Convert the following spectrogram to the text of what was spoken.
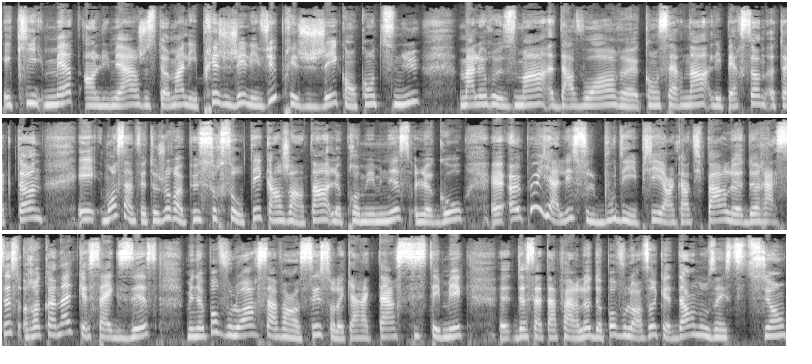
et qui mettent en lumière justement les préjugés, les vieux préjugés qu'on continue malheureusement d'avoir euh, concernant les personnes autochtones. Et moi, ça me fait toujours un peu sursauter quand j'entends le premier ministre Legault euh, un peu y aller sur le bout des pieds hein, quand il parle de racisme, reconnaître que ça existe, mais ne pas vouloir s'avancer sur le caractère systémique euh, de cette affaire-là, de pas vouloir dire que dans nos institutions,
